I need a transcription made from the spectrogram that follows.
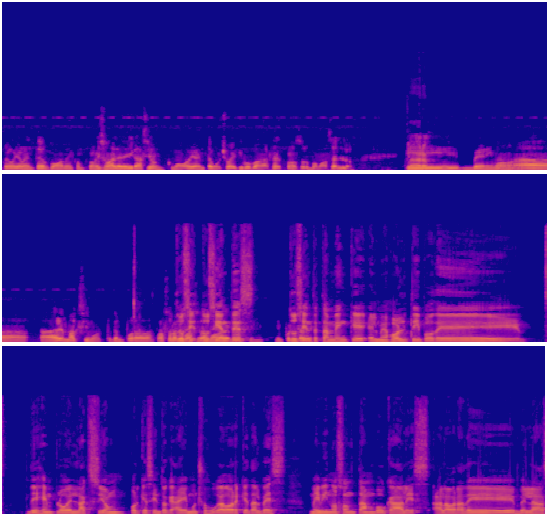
pues obviamente vamos a tener compromiso, una dedicación, como obviamente muchos equipos van a hacer, pues nosotros vamos a hacerlo. Y venimos a, dar el máximo esta temporada. ¿Tú, sientes, ¿Tú sientes también que el mejor tipo de, de ejemplo es la acción? Porque siento que hay muchos jugadores que tal vez maybe no son tan vocales a la hora de, ¿verdad?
